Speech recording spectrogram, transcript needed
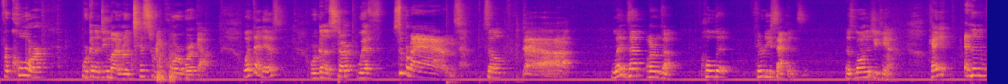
For core, we're going to do my rotisserie core workout. What that is, we're going to start with Supermans. So, ah, legs up, arms up. Hold it 30 seconds, as long as you can. Okay? And then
